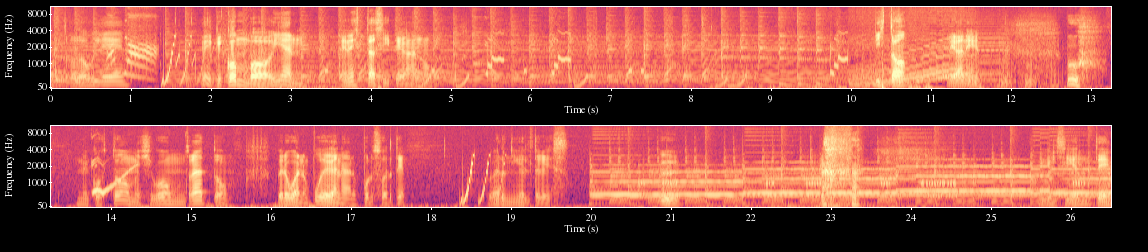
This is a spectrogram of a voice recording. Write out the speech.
Otro doble. Eh, qué combo. Bien. En esta sí te gano. Listo. Le gané. Uf. Costó, me llevó un rato. Pero bueno, pude ganar, por suerte. A ver, nivel 3. Uh. y el siguiente.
